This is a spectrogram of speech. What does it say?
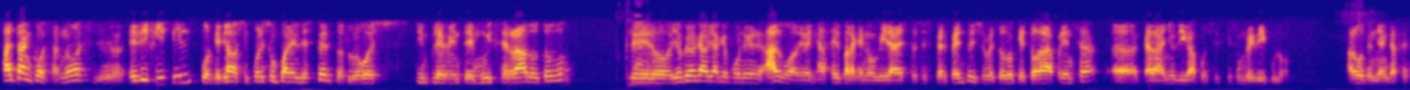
faltan cosas, ¿no? Es, difícil porque, claro, si pones un panel de expertos, luego es simplemente muy cerrado todo, pero yo creo que habría que poner algo, debería hacer para que no hubiera estos esperpentos y sobre todo que toda la prensa eh, cada año diga, pues es que es un ridículo. Algo tendrían que hacer.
